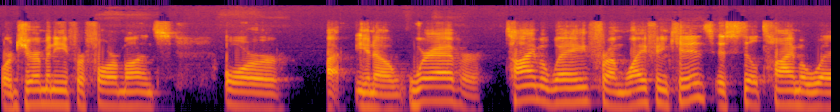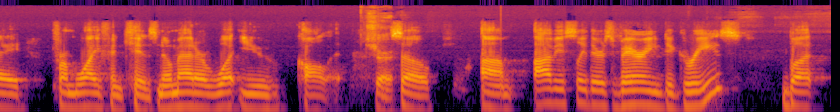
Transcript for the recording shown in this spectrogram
or Germany for four months or uh, you know wherever time away from wife and kids is still time away from wife and kids no matter what you call it sure so um, obviously there's varying degrees but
